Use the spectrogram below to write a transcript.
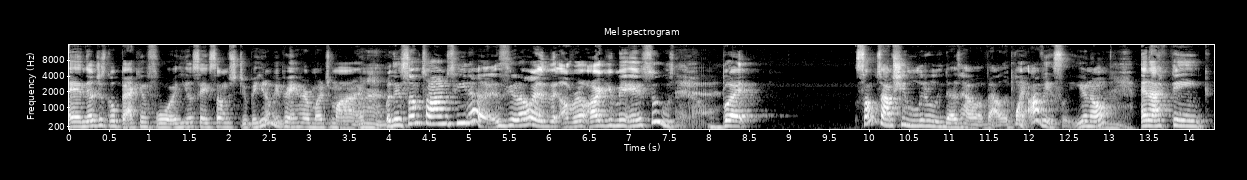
And they'll just go back and forth. He'll say something stupid. He don't be paying her much mind. Mm. But then sometimes he does, you know, and a real argument ensues. Yeah. But sometimes she literally does have a valid point, obviously, you know? Mm. And I think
